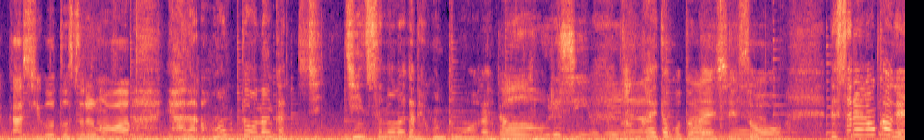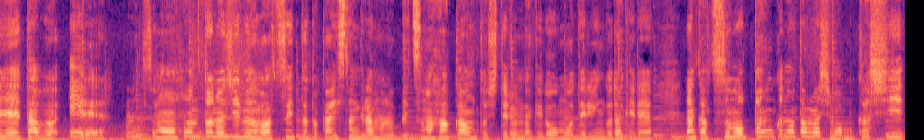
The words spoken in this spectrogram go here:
か仕事するのはいや本当なんかじ人生の中で本当もう考あー嬉しいよね。えたことないしねそう。でそれのおかげで多分エレうん。その本当の自分は Twitter とか Instagram の別のアカウントしてるんだけどモデリングだけで。なんかそのパンクの魂は昔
